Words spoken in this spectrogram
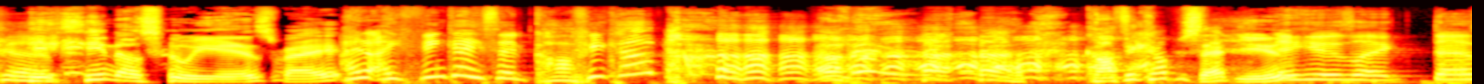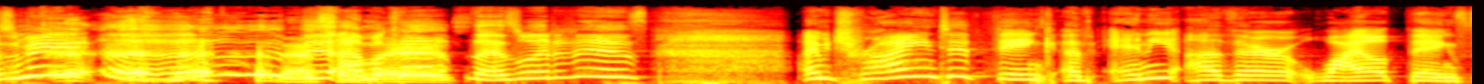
he, he knows who he is, right? I, I think I said coffee cup. Coffee Cup. Is that you? and he was like, "That's me. Uh, That's I'm a cup. That's what it is." I'm trying to think of any other wild things.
